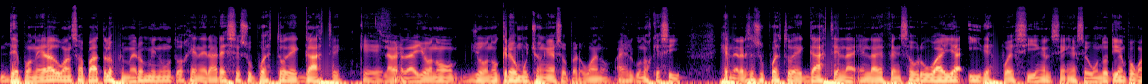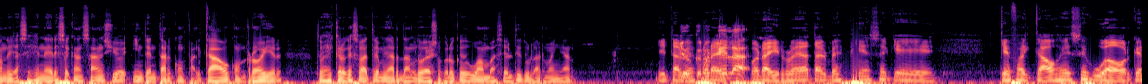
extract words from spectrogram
de poner a Duan Zapata los primeros minutos, generar ese supuesto desgaste, que la verdad yo no, yo no creo mucho en eso, pero bueno, hay algunos que sí, generar ese supuesto desgaste en la, en la defensa uruguaya y después sí en el, en el segundo tiempo, cuando ya se genere ese cansancio, intentar con Falcao, con Roger. Entonces creo que se va a terminar dando eso, creo que Duan va a ser el titular mañana. Y tal vez por ahí, por ahí Rueda tal vez piense que que Falcao es ese jugador que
